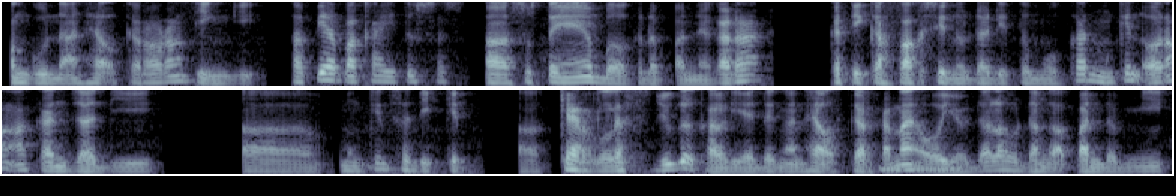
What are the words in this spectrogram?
penggunaan healthcare orang tinggi. Tapi apakah itu uh, sustainable ke depannya? Karena ketika vaksin udah ditemukan mungkin orang akan jadi uh, mungkin sedikit uh, careless juga kali ya dengan healthcare. Karena oh ya udahlah udah nggak pandemi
